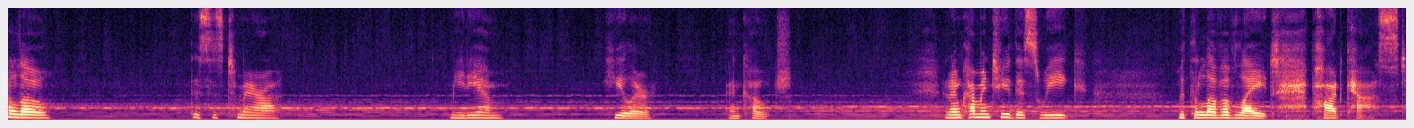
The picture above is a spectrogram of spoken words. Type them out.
Hello, this is Tamara, medium, healer, and coach. And I'm coming to you this week with the Love of Light podcast.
